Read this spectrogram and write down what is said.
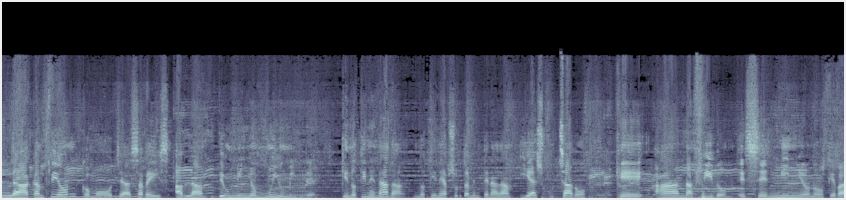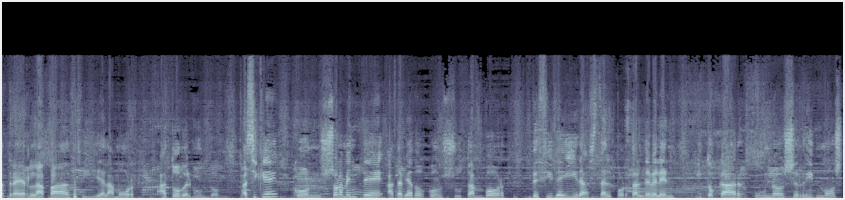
La canción, como ya sabéis, habla de un niño muy humilde que no tiene nada, no tiene absolutamente nada, y ha escuchado que ha nacido ese niño, ¿no? Que va a traer la paz y el amor a todo el mundo. Así que, con solamente ataviado con su tambor, decide ir hasta el portal de Belén y tocar unos ritmos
